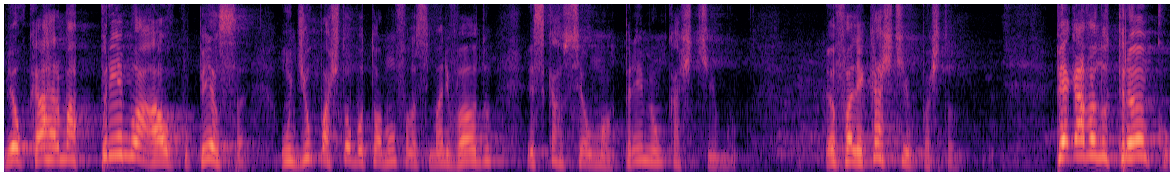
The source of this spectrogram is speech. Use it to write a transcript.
Meu carro era uma prêmio a álcool, pensa. Um dia o pastor botou a mão e falou assim: Marivaldo, esse carro seu é uma prêmio ou um castigo? Eu falei: castigo, pastor. Pegava no tranco.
